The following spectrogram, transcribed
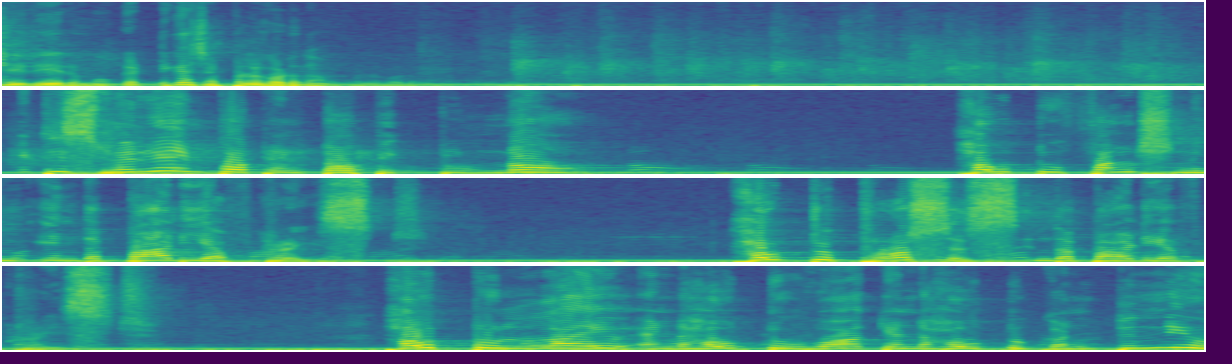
శరీరము. గట్టిగా చెప్పలకూడదాం it is very important topic to know how to functioning in the body of Christ how to process in the body of Christ how to live and how to walk and how to continue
